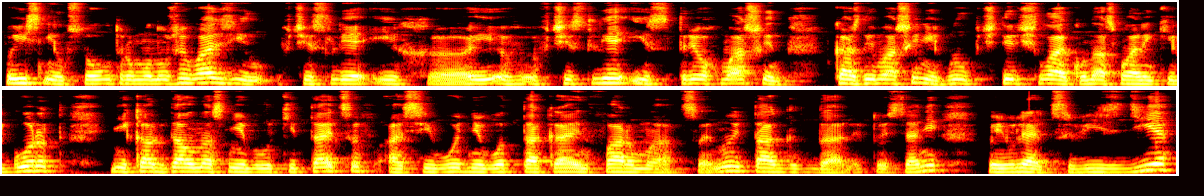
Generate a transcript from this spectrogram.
пояснил, что утром он уже возил в числе, их, э, в числе из трех машин. Каждой машине их было по 4 человека. У нас маленький город, никогда у нас не было китайцев, а сегодня вот такая информация. Ну и так далее. То есть они появляются везде.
